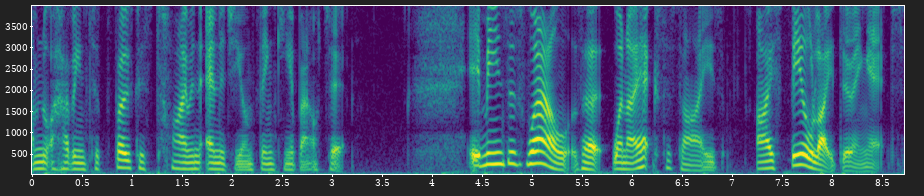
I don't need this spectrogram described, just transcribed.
I'm not having to focus time and energy on thinking about it. It means as well that when I exercise, I feel like doing it.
